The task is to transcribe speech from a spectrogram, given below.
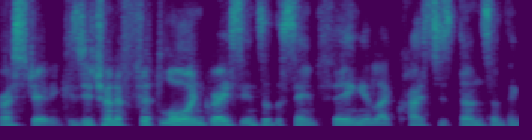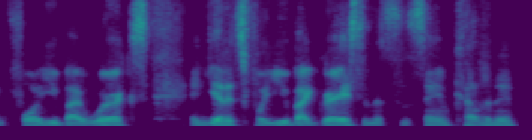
frustrating because you're trying to fit law and grace into the same thing. And like Christ has done something for you by works, and yet it's for you by grace, and it's the same covenant.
